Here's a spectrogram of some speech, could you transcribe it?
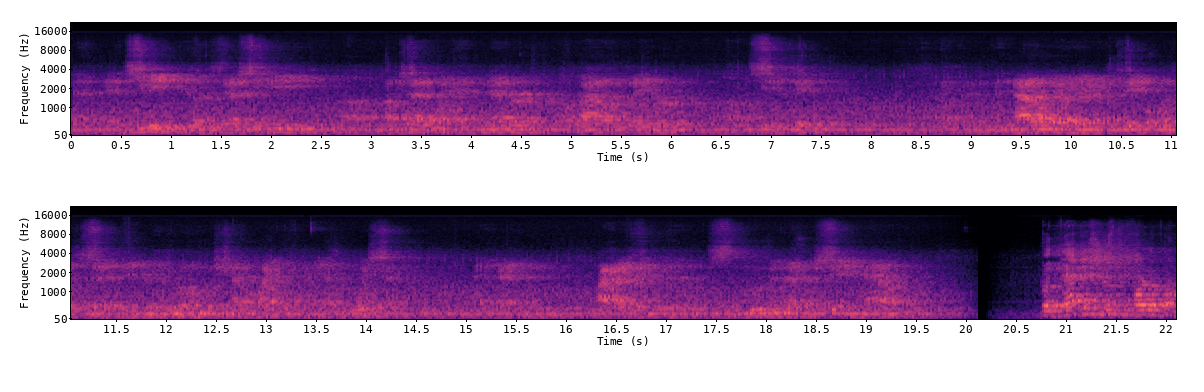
And, and it's unique because the SCD, uh, up to that point, had never allowed labor, uh, seat at the table. Uh, And and not only are you at the table, but it said, and you're in the room, but you have a microphone and you have a voice center. And, and I I think that it's the movement that we're seeing now, But that is just part of our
